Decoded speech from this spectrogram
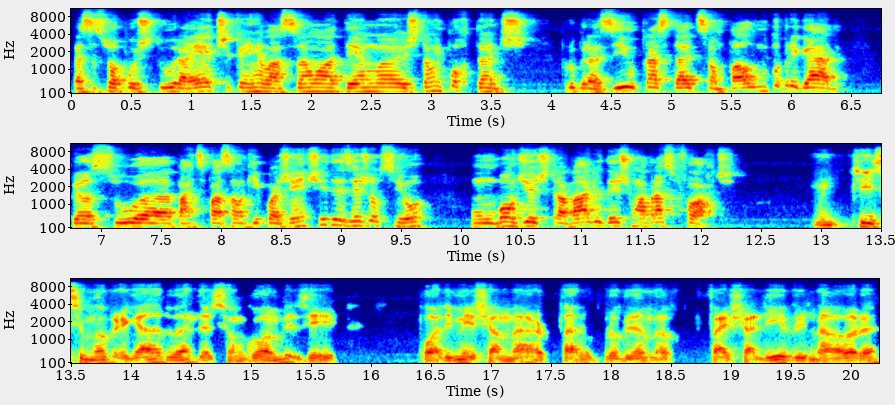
essa sua postura ética em relação a temas tão importantes para o Brasil, para a cidade de São Paulo. Muito obrigado pela sua participação aqui com a gente e desejo ao senhor um bom dia de trabalho. Deixo um abraço forte. Muitíssimo obrigado, Anderson Gomes, e pode me chamar para o programa Faixa Livre na hora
